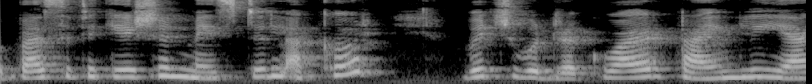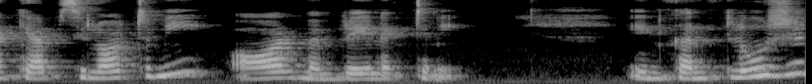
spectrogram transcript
opacification may still occur, which would require timely capsulotomy or membranectomy. In conclusion,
